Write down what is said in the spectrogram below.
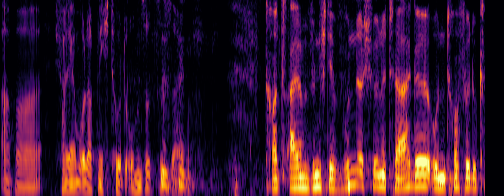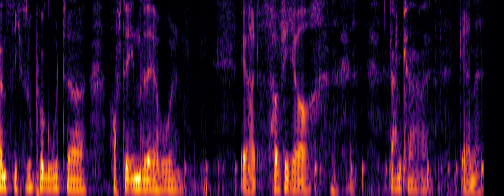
aber ich falle ja im Urlaub nicht tot um sozusagen. Trotz allem wünsche ich dir wunderschöne Tage und hoffe, du kannst dich super gut da auf der Insel erholen. Ja, das hoffe ich auch. Danke, Harald. Gerne.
